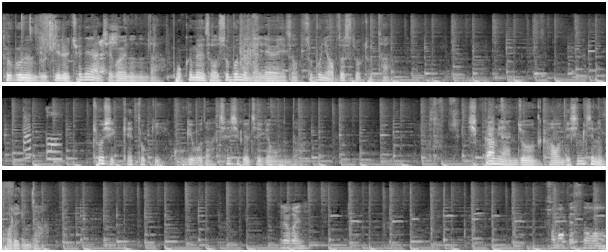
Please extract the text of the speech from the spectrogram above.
두부는 물기를 최대한 제거해 놓는다. 볶으면서 수분을 날려야 해서 수분이 없을수록 좋다. 초식 개토끼, 고기보다 채식을 즐겨 먹는다. 식감이 안 좋은 가운데 심지는 버려준다. 내려가 이제 다 먹겠어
